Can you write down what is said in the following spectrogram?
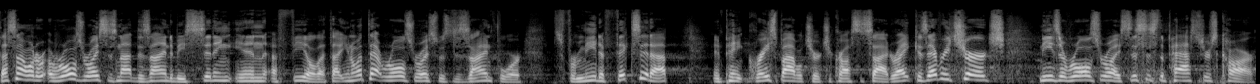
That's not what a, Rolls Royce is not designed to be sitting in a field. I thought, you know what that Rolls Royce was designed for? It's for me to fix it up and paint Grace Bible Church across the side, right? Because every church needs a Rolls Royce. This is the pastor's car.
